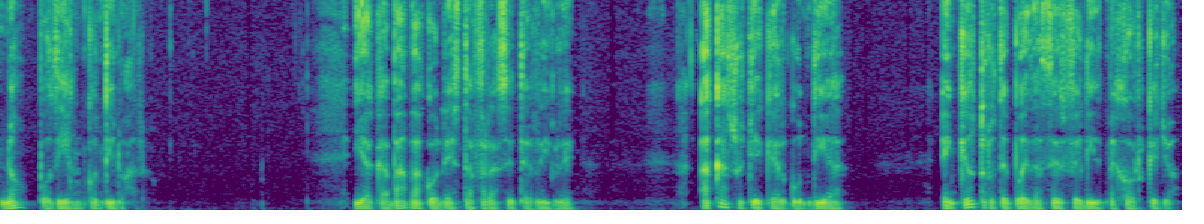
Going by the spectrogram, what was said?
no podían continuar. Y acababa con esta frase terrible. ¿Acaso llegue algún día en que otro te pueda hacer feliz mejor que yo?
